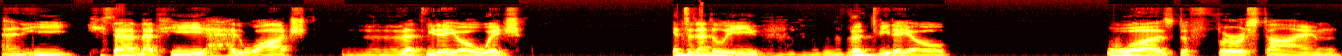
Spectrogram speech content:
And he he said that he had watched that video which incidentally that video was the first time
